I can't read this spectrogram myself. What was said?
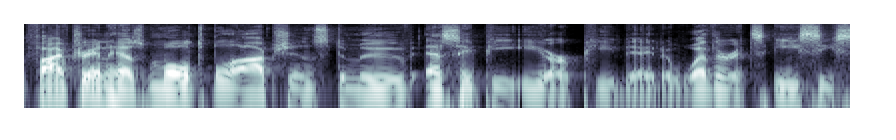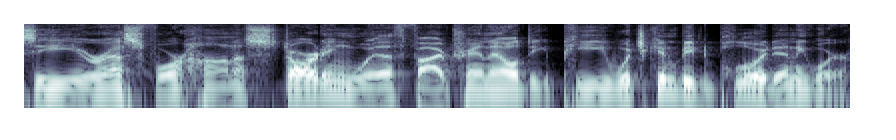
Fivetran has multiple options to move SAP ERP data, whether it's ECC or S4 HANA, starting with Fivetran LDP, which can be deployed anywhere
